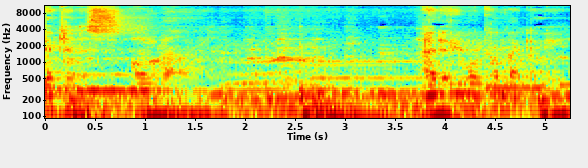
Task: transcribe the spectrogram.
Emptiness all around. And if you won't come back to me,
